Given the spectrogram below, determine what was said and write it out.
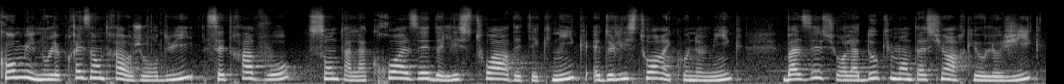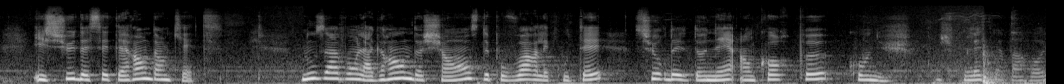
Comme il nous le présentera aujourd'hui, ces travaux sont à la croisée de l'histoire des techniques et de l'histoire économique basée sur la documentation archéologique issus de ces terrains d'enquête. Nous avons la grande chance de pouvoir l'écouter sur des données encore peu connues. Je vous laisse la parole.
